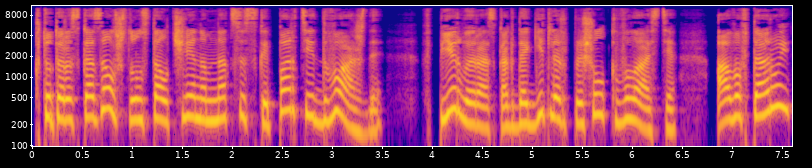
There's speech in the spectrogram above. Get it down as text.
Кто-то рассказал, что он стал членом нацистской партии дважды, в первый раз, когда Гитлер пришел к власти, а во второй,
